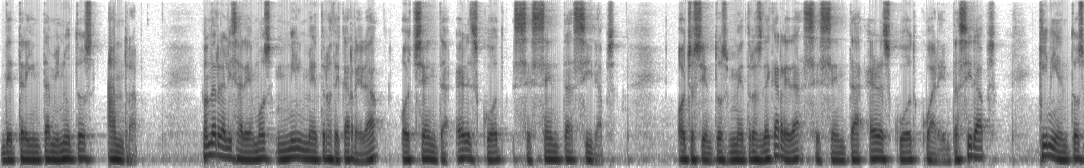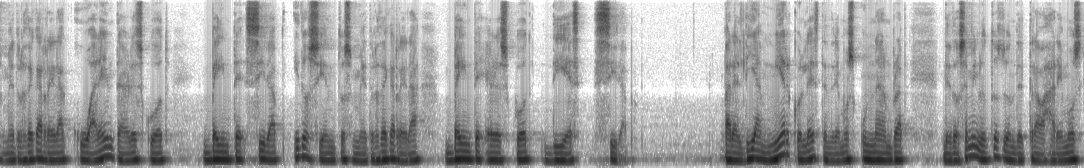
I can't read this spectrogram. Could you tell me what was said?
de 30 minutos unwrap, donde realizaremos 1000 metros de carrera, 80 air squat, 60 sit-ups. 800 metros de carrera, 60 air squat, 40 sit-ups, 500 metros de carrera, 40 air squat, 20 sit-up y 200 metros de carrera, 20 air squat, 10 sit-up. Para el día miércoles tendremos un unwrap de 12 minutos donde trabajaremos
